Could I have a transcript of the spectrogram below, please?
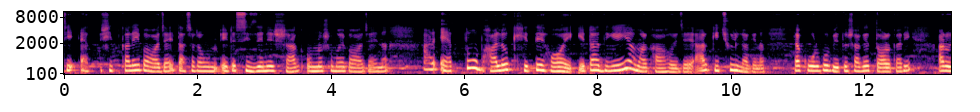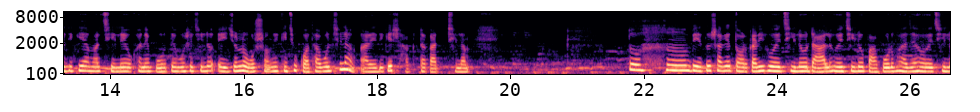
যে শীতকালেই পাওয়া যায়, তাছাড়া এটা সিজনের শাক, অন্য সময় পাওয়া যায় না। আর এত ভালো খেতে হয়, এটা দিয়েই আমার খাওয়া হয়ে যায়, আর কিছুই লাগে না। তা করব বেতো শাকের তরকারি, আর ওইদিকে আমার ছেলে ওখানে পড়তে বসেছিল এই জন্য ওর সঙ্গে কিছু কথা বলছিলাম, আর এদিকে শাকটা কাটছিলাম। তো বেতো শাকের তরকারি হয়েছিল, ডাল হয়েছিল, পাঁপড় ভাজা হয়েছিল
